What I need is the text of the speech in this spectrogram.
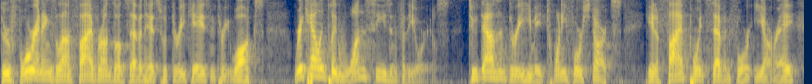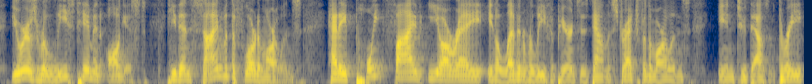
through four innings, allowed five runs on seven hits with three Ks and three walks. Rick Helling played one season for the Orioles. 2003, he made 24 starts. He had a 5.74 ERA. The Orioles released him in August. He then signed with the Florida Marlins, had a 0.5 ERA in 11 relief appearances down the stretch for the Marlins in 2003,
